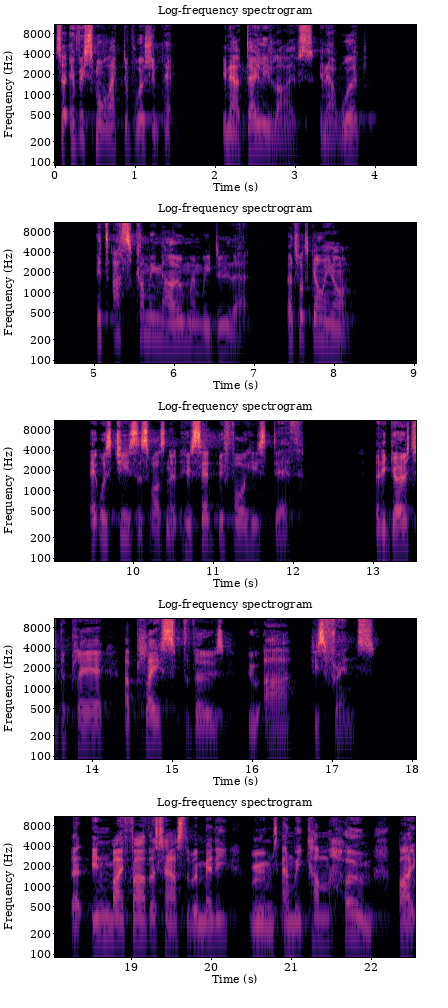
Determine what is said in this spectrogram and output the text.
So every small act of worship in our daily lives, in our work, it's us coming home when we do that. That's what's going on. It was Jesus, wasn't it, who said before his death, that he goes to prepare a place for those who are his friends. That in my Father's house there are many rooms, and we come home by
